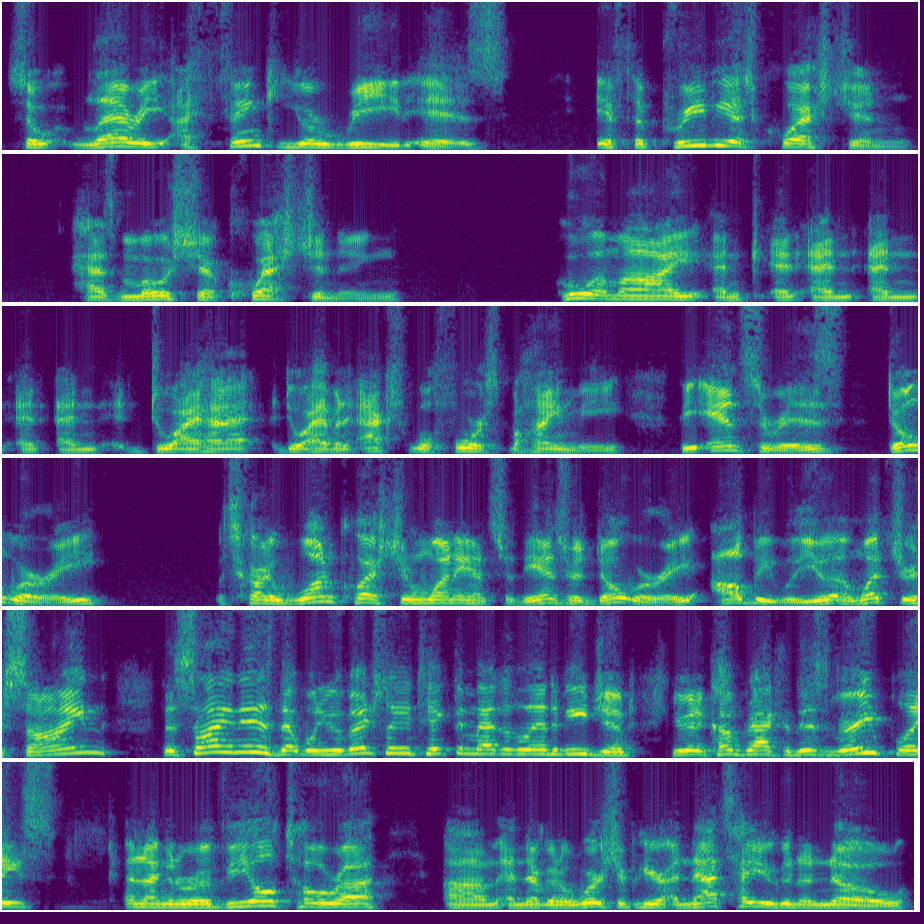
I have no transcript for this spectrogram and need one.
so Larry, I think your read is if the previous question has Moshe questioning, who am I and and and and and, and do I have do I have an actual force behind me? The answer is don't worry. It's kind of one question, one answer. The answer is don't worry, I'll be with you. And what's your sign? The sign is that when you eventually take them out of the land of Egypt, you're going to come back to this very place, and I'm going to reveal Torah, um, and they're going to worship here, and that's how you're going to know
